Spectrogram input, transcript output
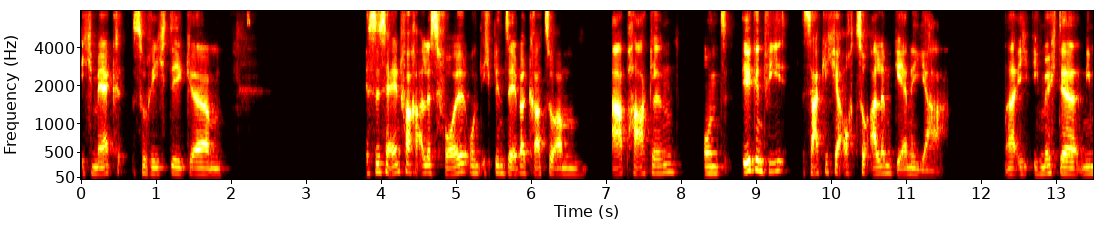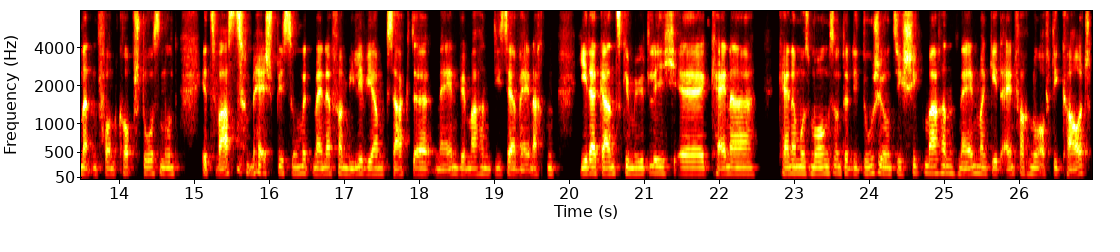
ich merke so richtig, ähm, es ist einfach alles voll und ich bin selber gerade so am Abhakeln und irgendwie sage ich ja auch zu allem gerne Ja. Ich, ich möchte ja niemanden vor den Kopf stoßen. Und jetzt war es zum Beispiel so mit meiner Familie, wir haben gesagt, äh, nein, wir machen dieses Jahr Weihnachten, jeder ganz gemütlich, äh, keiner, keiner muss morgens unter die Dusche und sich schick machen. Nein, man geht einfach nur auf die Couch,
